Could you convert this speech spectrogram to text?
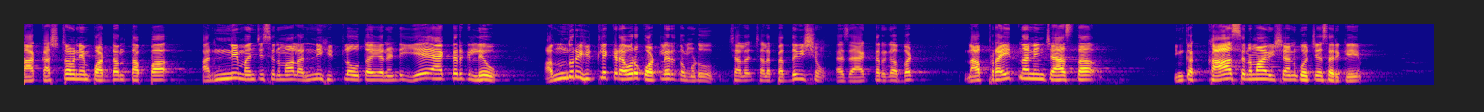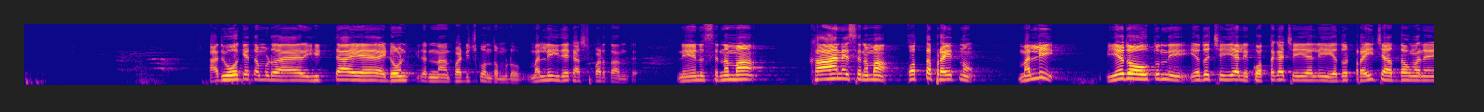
నా కష్టం నేను పడ్డం తప్ప అన్ని మంచి సినిమాలు అన్ని హిట్లు అవుతాయి అని అంటే ఏ యాక్టర్కి లేవు. అందరూ హిట్లు ఇక్కడ ఎవరు కొట్టలేరు తమ్ముడు. చాలా చాలా పెద్ద విషయం యాజ్ యాక్టర్గా బట్ నా ప్రయత్నం నేను చేస్తా. ఇంకా కా సినిమా విషయానికి వచ్చేసరికి అది ఓకే తమ్ముడు హిట్ అయ్యే ఐ డోంట్ నన్ను పట్టించుకోను తమ్ముడు. మళ్ళీ ఇదే కష్టపడతా అంతే. నేను సినిమా కా అనే సినిమా కొత్త ప్రయత్నం. మళ్ళీ ఏదో అవుతుంది ఏదో చెయ్యాలి కొత్తగా చేయాలి ఏదో ట్రై చేద్దామనే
